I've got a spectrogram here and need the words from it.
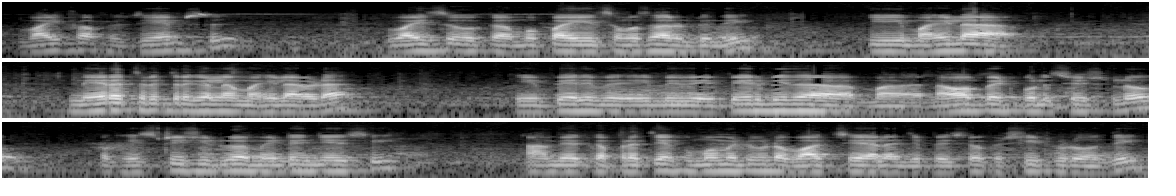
wife of James వయసు ఒక ముప్పై ఐదు సంవత్సరాలు ఉంటుంది. ఈ మహిళ నేర చరిత్ర కలిగిన మహిళ ఆవిడ. ఈ పేరు మీ పేరు మీద మా నవాబేట్ పోలీస్ స్టేషన్లో ఒక హిస్టరీ షీట్ కూడా మెయింటైన్ చేసి ఆమె యొక్క ప్రతి ఒక్క మూమెంట్ కూడా వాచ్ చేయాలని చెప్పేసి ఒక షీట్ కూడా ఉంది.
